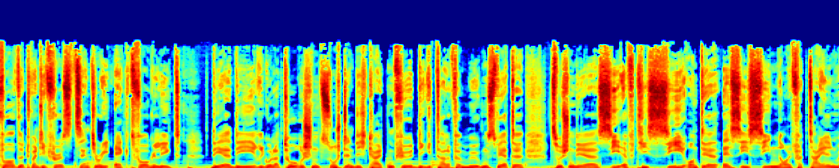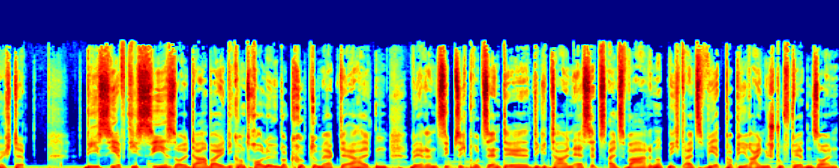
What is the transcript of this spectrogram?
for the 21st Century Act vorgelegt, der die regulatorischen Zuständigkeiten für digitale Vermögenswerte zwischen der CFTC und der SEC neu verteilen möchte. Die CFTC soll dabei die Kontrolle über Kryptomärkte erhalten, während 70 Prozent der digitalen Assets als Waren und nicht als Wertpapiere eingestuft werden sollen.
